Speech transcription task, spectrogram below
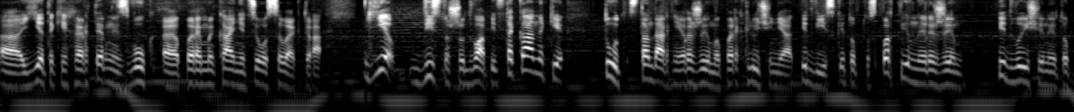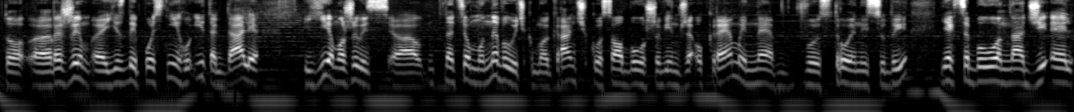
Е, є такий характерний звук е, перемикання цього селектора. Є дійсно, що два підстаканники. Тут стандартні режими переключення підвіски, тобто спортивний режим, підвищений, тобто е, режим їзди по снігу і так далі. Є можливість на цьому невеличкому екранчику, слава Богу, що він вже окремий, не встроєний сюди, як це було на GL.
